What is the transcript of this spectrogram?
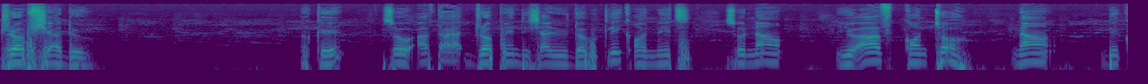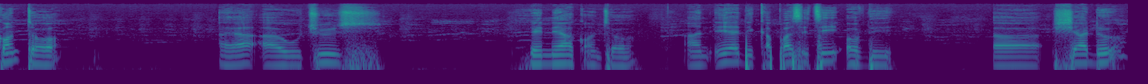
drop shadow. Okay so after dropping the shadow you double click on it. So now you have contour. Now the contour I, I will choose linear contour. And here the capacity of the uh, shadow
